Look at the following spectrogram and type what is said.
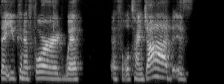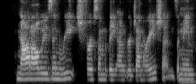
that you can afford with a full-time job is not always in reach for some of the younger generations i mean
